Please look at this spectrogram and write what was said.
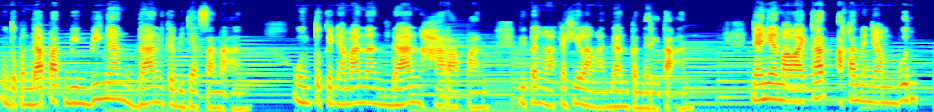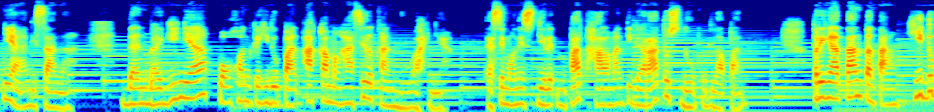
untuk mendapat bimbingan dan kebijaksanaan, untuk kenyamanan dan harapan di tengah kehilangan dan penderitaan. Nyanyian malaikat akan menyambutnya di sana, dan baginya pohon kehidupan akan menghasilkan buahnya. Tesimonis jilid 4 halaman 328. Peringatan tentang hidup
